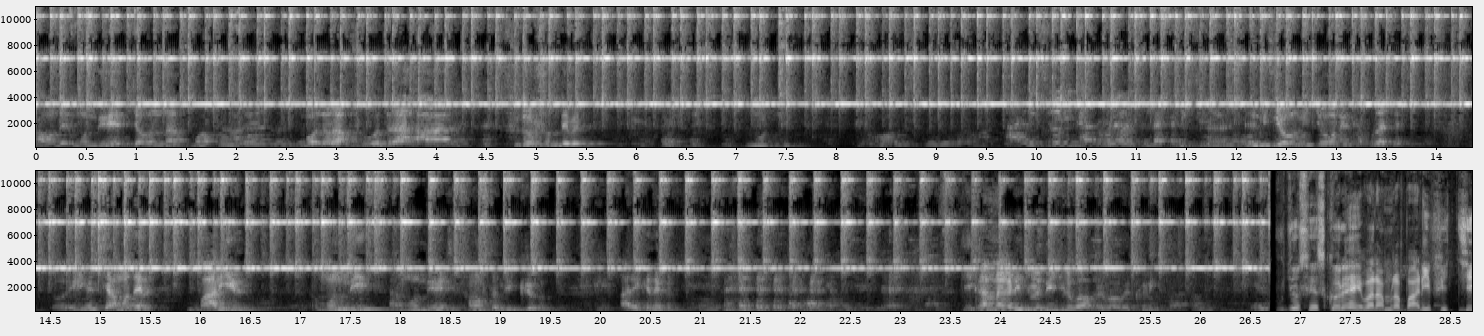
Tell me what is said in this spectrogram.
আমাদের মন্দিরে জগন্নাথ, মহাপ্রভু, বলরাম, সুভদ্রা আর সুদর্শন দেবের মূর্তি। পুজো শেষ করে এবার আমরা বাড়ি ফিরছি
